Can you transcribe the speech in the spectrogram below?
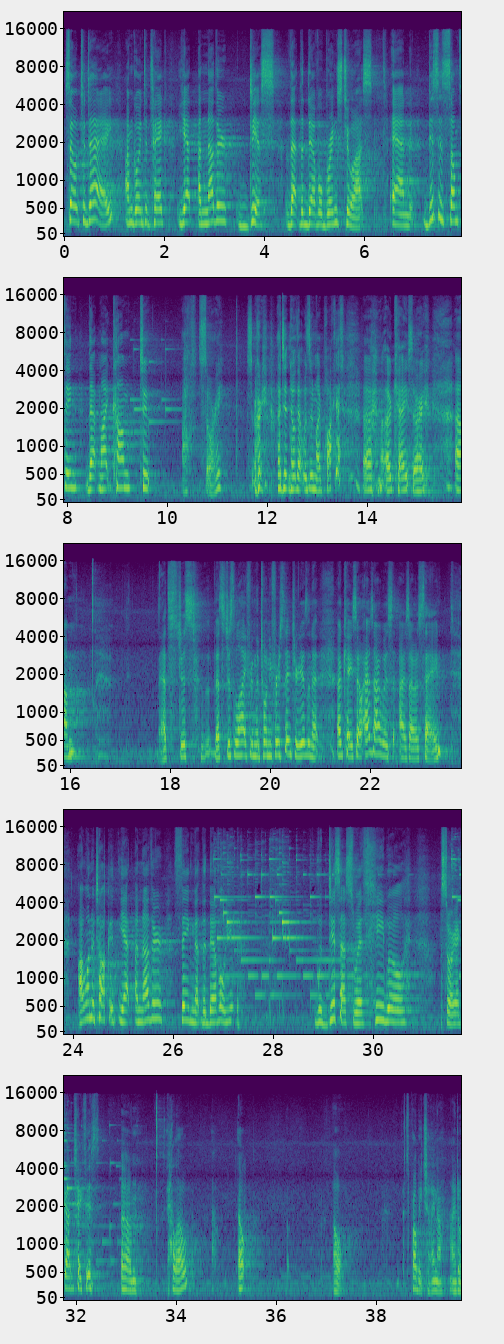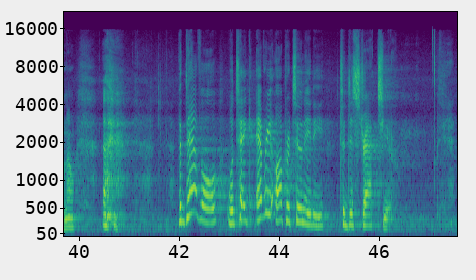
So today, I'm going to take yet another diss that the devil brings to us. And this is something that might come to, oh, sorry. Sorry, I didn't know that was in my pocket. Uh, okay, sorry. Um, that's just that's just life in the 21st century isn't it? Okay so as i was as i was saying i want to talk yet another thing that the devil would diss us with. He will sorry i got to take this. Um, hello? Oh. Oh. It's probably china. I don't know. The devil will take every opportunity to distract you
